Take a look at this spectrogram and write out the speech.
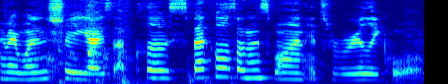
And I wanted to show you guys up close. Speckles on this one, it's really cool.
